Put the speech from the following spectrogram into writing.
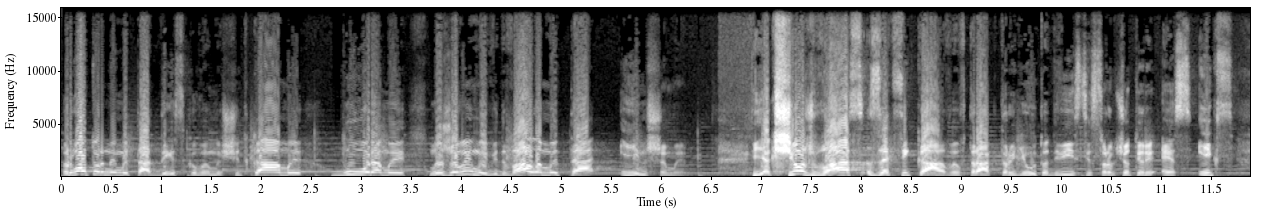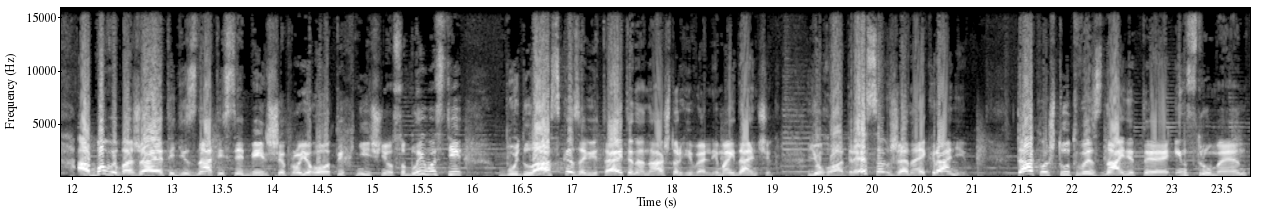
роторними та дисковими щитками, бурами, ножовими відвалами та іншими. Якщо ж вас зацікавив трактор Юто 244 SX, або ви бажаєте дізнатися більше про його технічні особливості, будь ласка, завітайте на наш торгівельний майданчик. Його адреса вже на екрані. Також тут ви знайдете інструмент,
